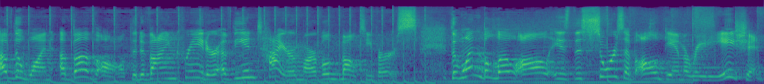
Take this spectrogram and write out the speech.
of the one above all, the divine creator of the entire Marvel multiverse. The one below all is the source of all gamma radiation,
